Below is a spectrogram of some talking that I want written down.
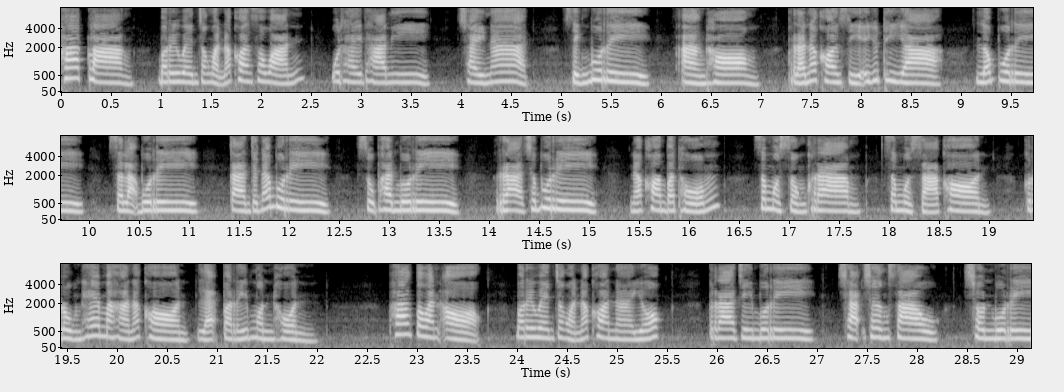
ภาคกลาง บริเวณจังหวัดนครสวรรค์ อุทัยธานี ชัยนาท สิงห์บุรี อ่างทอง พระนครศรีอยุธยา ลบบุรี สระบุรี กาญจนบุรี สุพรรณบุรี ราชบุรี นครปฐม สมุทรสงคราม สมุทรสาคร กรุงเทพมหานคร และปริมณฑล ภาคตะวันออก บริเวณจังหวัดนครนายก ปราจีนบุรี ฉะเชิงเซา ชนบุรี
